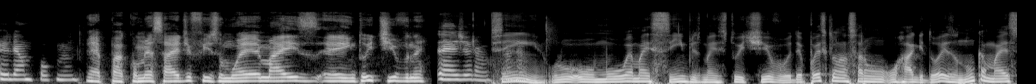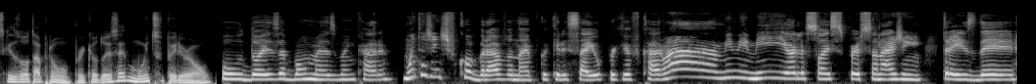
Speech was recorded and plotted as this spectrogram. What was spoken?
Ele é um pouco mesmo. É, pra começar é difícil. O Mu é mais é, intuitivo, né? É, geral. Sim, uhum. o, o, Mu é mais simples, mais intuitivo. Depois que lançaram o Hag 2, eu nunca mais quis voltar pro 1, porque o 2 é muito superior ao 1. O 2 é bom mesmo, hein, cara. Muita gente ficou brava na época que ele saiu, porque ficaram, ah, mimimi, olha só esse personagem 3D,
